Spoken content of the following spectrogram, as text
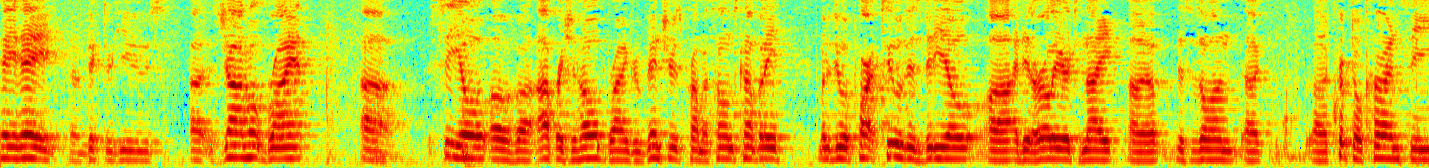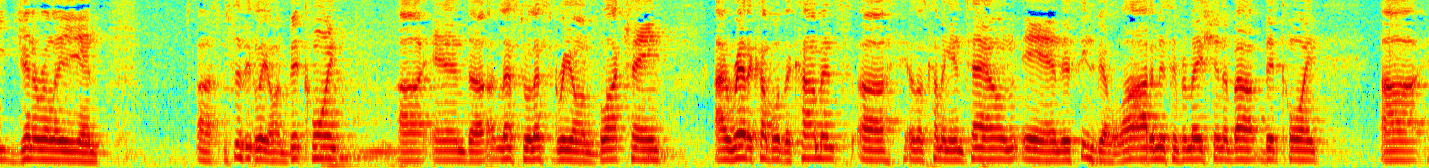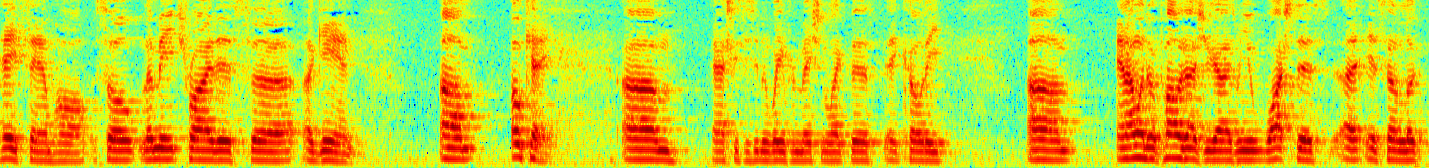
Hey, hey, uh, Victor Hughes. Uh, it's John Hope Bryant, uh, CEO of uh, Operation Hope, Bryant Group Ventures, Promise Homes Company. I'm going to do a part two of this video uh, I did earlier tonight. Uh, this is on cryptocurrency generally and specifically on Bitcoin and less to a less degree on blockchain. I read a couple of the comments as I was coming in town, and there seems to be a lot of misinformation about Bitcoin. Uh, hey, Sam Hall. So let me try this uh, again. Um, okay. Um, Ashley says she's been waiting for information like this. Hey, Cody. Um, and I want to apologize you guys. When you watch this, uh, it's going to look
